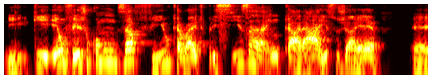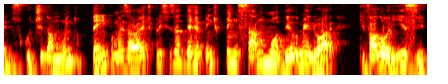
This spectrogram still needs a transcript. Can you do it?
e que eu vejo como um desafio que a Riot precisa encarar. Isso já é, é discutido há muito tempo, mas a Riot precisa de repente pensar num modelo melhor que valorize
